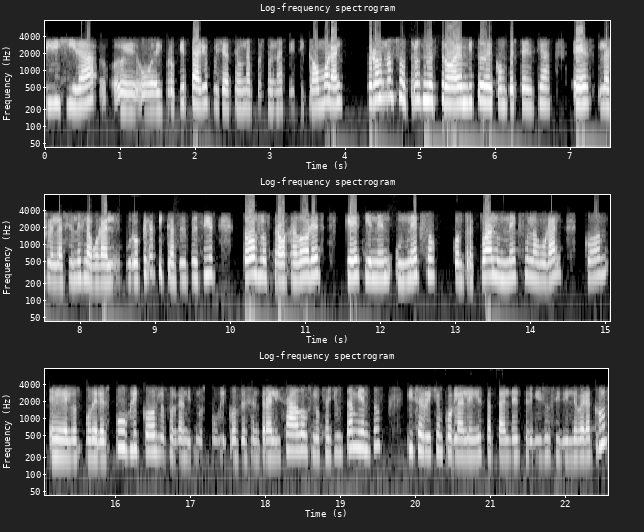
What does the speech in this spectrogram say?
dirigida eh, o el propietario, pues ya sea una persona física o moral, pero nosotros nuestro ámbito de competencia es las relaciones laborales burocráticas, es decir, todos los trabajadores que tienen un nexo contractual, un nexo laboral con eh, los poderes públicos, los organismos públicos descentralizados, los ayuntamientos y se rigen por la ley estatal del Servicio Civil de Veracruz.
